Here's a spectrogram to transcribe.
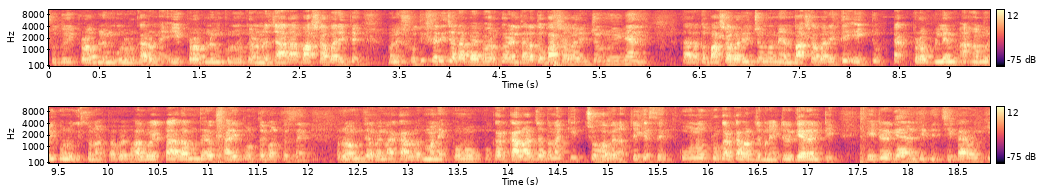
শুধু এই প্রবলেমগুলোর কারণে। এই প্রবলেমগুলোর কারণে যারা বাসা বাড়িতে মানে সুতি শাড়ি যারা ব্যবহার করেন, তারা তো বাসা বাড়ির জন্যই নেন। তারা তো বাসা বাড়ির জন্য নেন। বাসা বাড়িতে এই টুকটাক প্রবলেম আহামরি কোনো কিছু না। তবে ভালো একটা আরামদায়ক শাড়ি পরতে পারতেছেন, রং যাবে না কালার মানে কোনো প্রকার কালার যাবে না, কিচ্ছু হবে না, ঠিক আছে? কোনো প্রকার কালার যাবে না, এটার গ্যারান্টি এটার গ্যারান্টি দিচ্ছি। কারণ কি?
